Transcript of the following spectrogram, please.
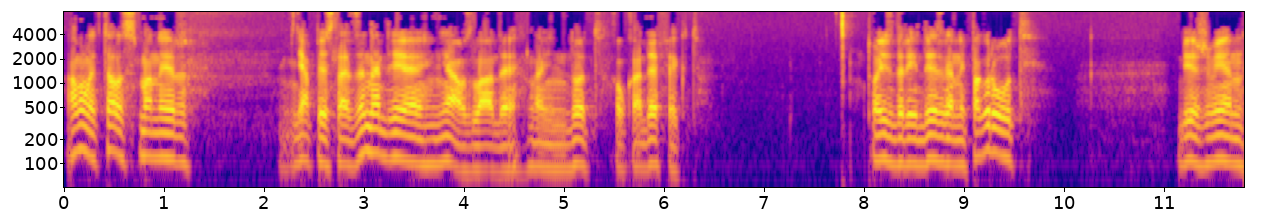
Amuleta talisman ir jāpieslēdz enerģijai, jāuzlādē, lai viņi dot kaut kādu efektu. To izdarīt diezgan ir pagrūti. Bieži vien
